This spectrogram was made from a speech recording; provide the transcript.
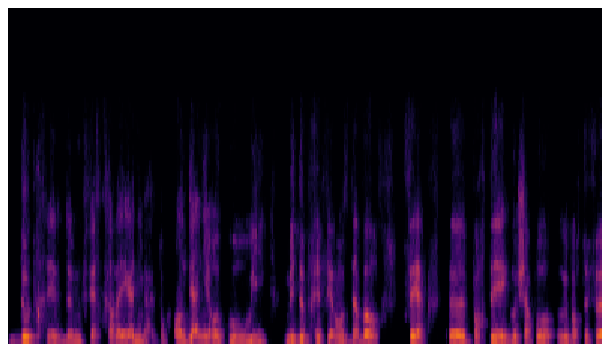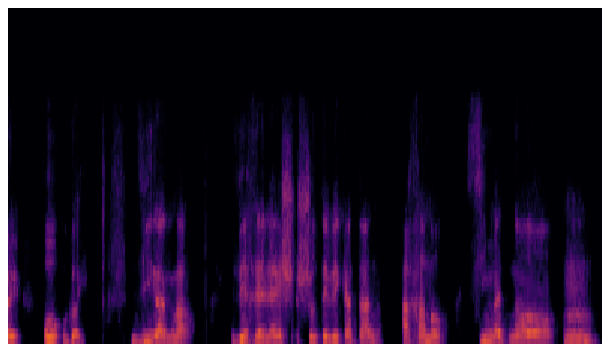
de, de me faire travailler l'animal. Donc en dernier recours, oui, mais de préférence d'abord, faire euh, porter le chapeau, le portefeuille au goy. Achamor. Si maintenant,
